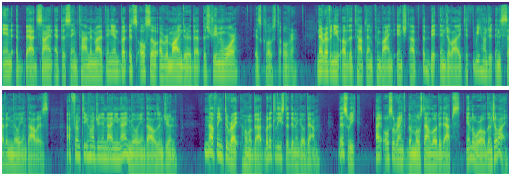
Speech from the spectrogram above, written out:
and a bad sign at the same time, in my opinion, but it's also a reminder that the streaming war is close to over. Net revenue of the top 10 combined inched up a bit in July to $307 million up from $299 million in June. Nothing to write home about, but at least it didn't go down. This week, I also ranked the most downloaded apps in the world in July.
